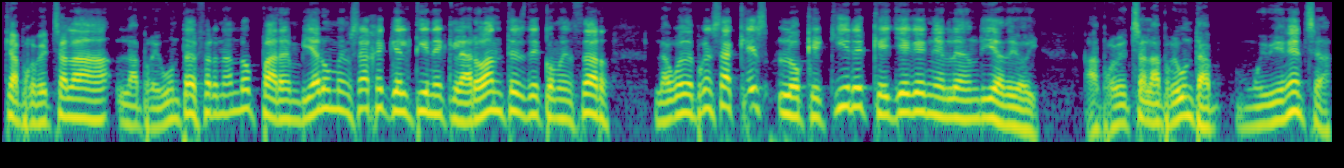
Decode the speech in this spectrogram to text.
que aprovecha la, la pregunta de Fernando para enviar un mensaje que él tiene claro antes de comenzar la web de prensa, que es lo que quiere que llegue en el día de hoy. Aprovecha la pregunta muy bien hecha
